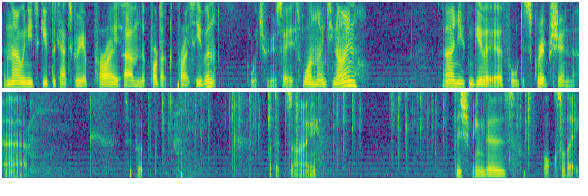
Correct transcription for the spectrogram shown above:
And now we need to give the category a price, um, the product price even, which we're going to say is 1.99, and you can give it a full description. Uh, so we put bird's eye fish fingers, box of 8.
